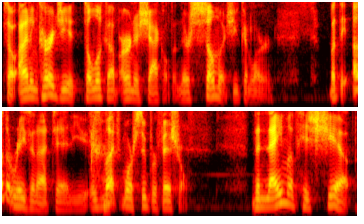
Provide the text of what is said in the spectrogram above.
So I'd encourage you to look up Ernest Shackleton. There's so much you can learn. But the other reason I tell you is much more superficial. The name of his ship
